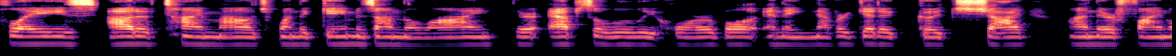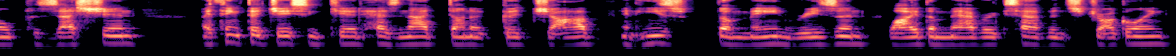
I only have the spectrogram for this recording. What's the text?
plays out of timeouts when the game is on the line. They're absolutely horrible and they never get a good shot on their final possession. I think that Jason Kidd has not done a good job, and he's the main reason why the Mavericks have been struggling.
